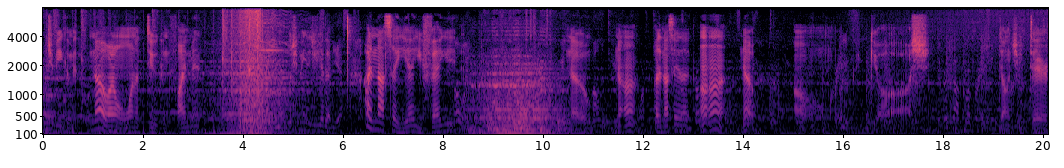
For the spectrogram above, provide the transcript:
What you mean commit? No, I don't want to do confinement. What you mean did you hear that? I did not say yeah, you faggot. No. Nuh-uh. I did not say that. Uh-uh. No. Dare.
